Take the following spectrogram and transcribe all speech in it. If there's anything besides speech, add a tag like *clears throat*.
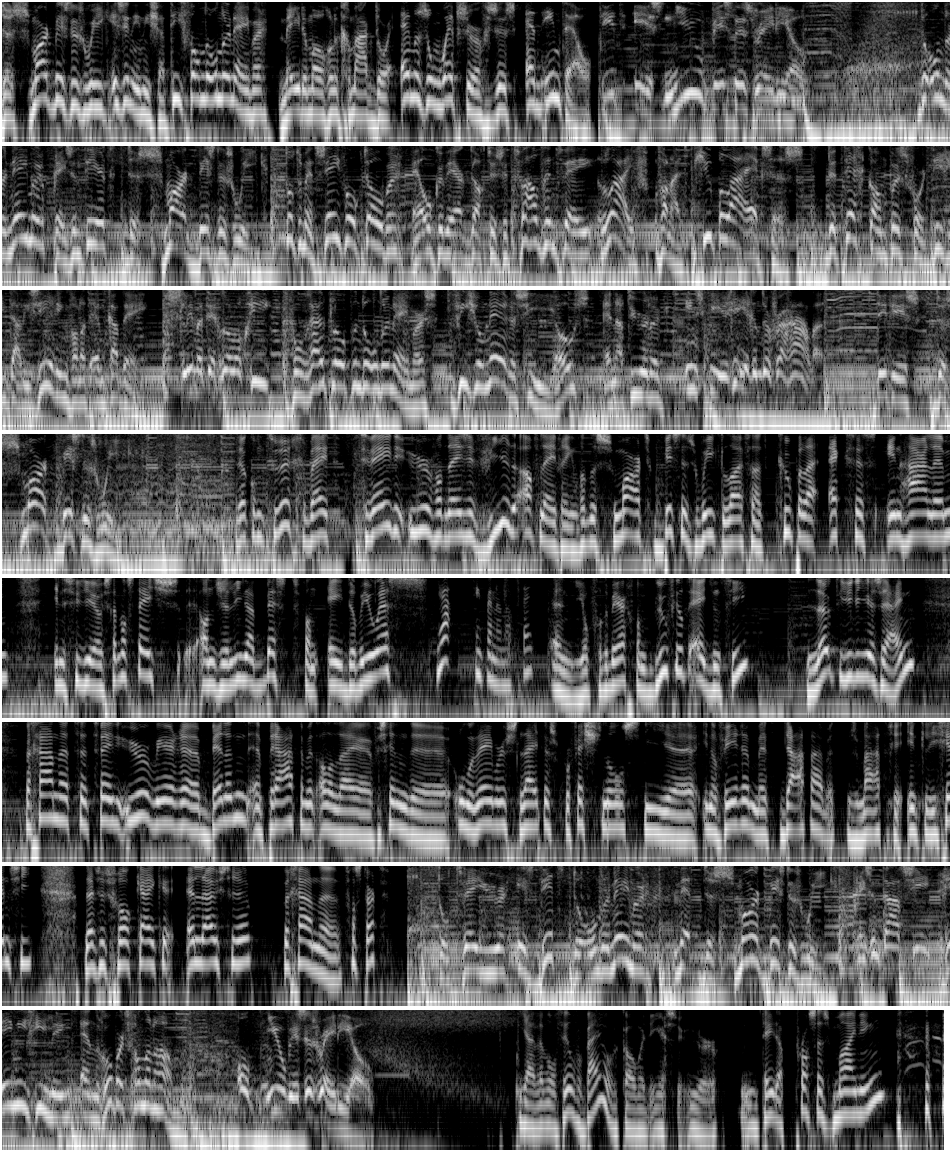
De Smart Business Week is een initiatief van de ondernemer, mede mogelijk gemaakt door Amazon Web Services en Intel. Dit is Nieuw Business Radio. De ondernemer presenteert de Smart Business Week. Tot en met 7 oktober, elke werkdag tussen 12 en 2, live vanuit Cupola Access. De techcampus voor digitalisering van het MKB. Slimme technologie, vooruitlopende ondernemers, visionaire CEO's en natuurlijk inspirerende verhalen. Dit is de Smart Business Week. Welkom terug bij het tweede uur van deze vierde aflevering van de Smart Business Week live vanuit Cupola Access in Haarlem. In de studio staat nog steeds Angelina Best van AWS. Ja, ik ben er nog steeds. En Job van den Berg van Bluefield Agency. Leuk dat jullie hier zijn. We gaan het eh, tweede uur weer eh, bellen en praten met allerlei eh, verschillende ondernemers, leiders, professionals die innoveren met data, met kunstmatige intelligentie. Blijf dus vooral kijken en luisteren. We gaan uh, van start. Tot twee uur is dit De Ondernemer met de Smart Business Week. Presentatie Remy Gieling en Robert van den Ham. Op Nieuw Business Radio. Ja, we hebben al veel voorbij horen komen het eerste uur. Data process mining.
